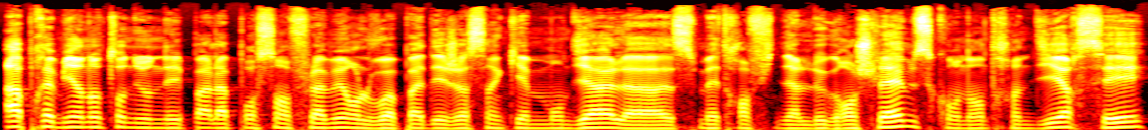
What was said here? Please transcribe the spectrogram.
Après, bien entendu, on n'est pas là pour s'enflammer. On le voit pas déjà cinquième mondial à se mettre en finale de Grand Chelem. Ce qu'on est en train de dire, c'est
